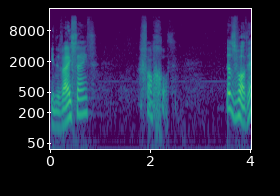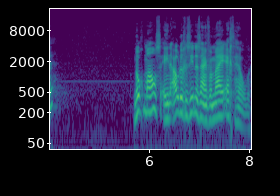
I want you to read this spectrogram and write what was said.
In de wijsheid van God. Dat is wat, hè? Nogmaals, eenoude gezinnen zijn voor mij echt helden.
